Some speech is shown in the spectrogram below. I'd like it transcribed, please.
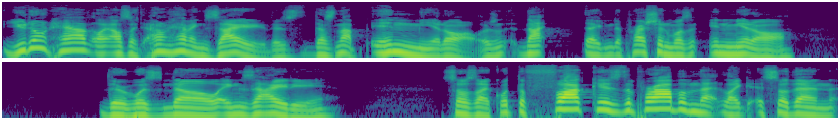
you don't have like I was like I don't have anxiety. There's that's not in me at all. There's not like depression wasn't in me at all. There was no anxiety. So I was like, what the fuck is the problem that like so then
